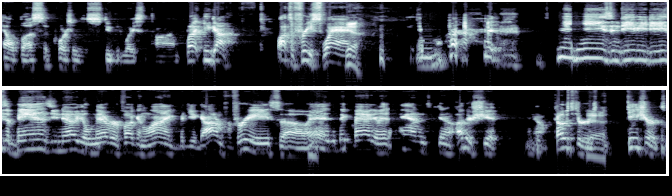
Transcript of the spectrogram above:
help us. Of course, it was a stupid waste of time, but you got lots of free swag. Yeah. CDs and DVDs of bands you know you'll never fucking like, but you got them for free. So hey, it's a big bag of it, and you know other shit, you know, coasters, Yeah. T-shirts,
